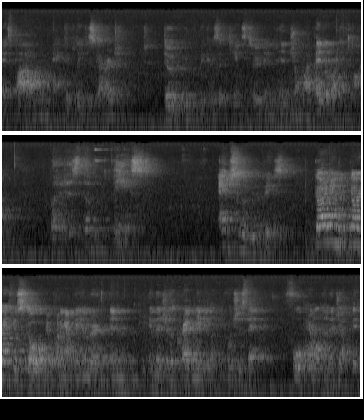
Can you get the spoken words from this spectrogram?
It's part I'm actively discouraged to do because it tends to impinge on my paper writing time. But it is the best. Absolutely the best. Going, in, going into a school and putting up the in, image of the Crab Nebula, which is that four-panel image up there,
